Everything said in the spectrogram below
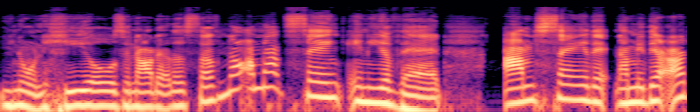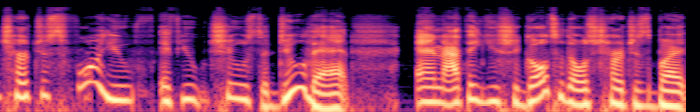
you know in heels and all that other stuff. No i'm not saying any of that i'm saying that i mean there are churches for you if you choose to do that and I think you should go to those churches, but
